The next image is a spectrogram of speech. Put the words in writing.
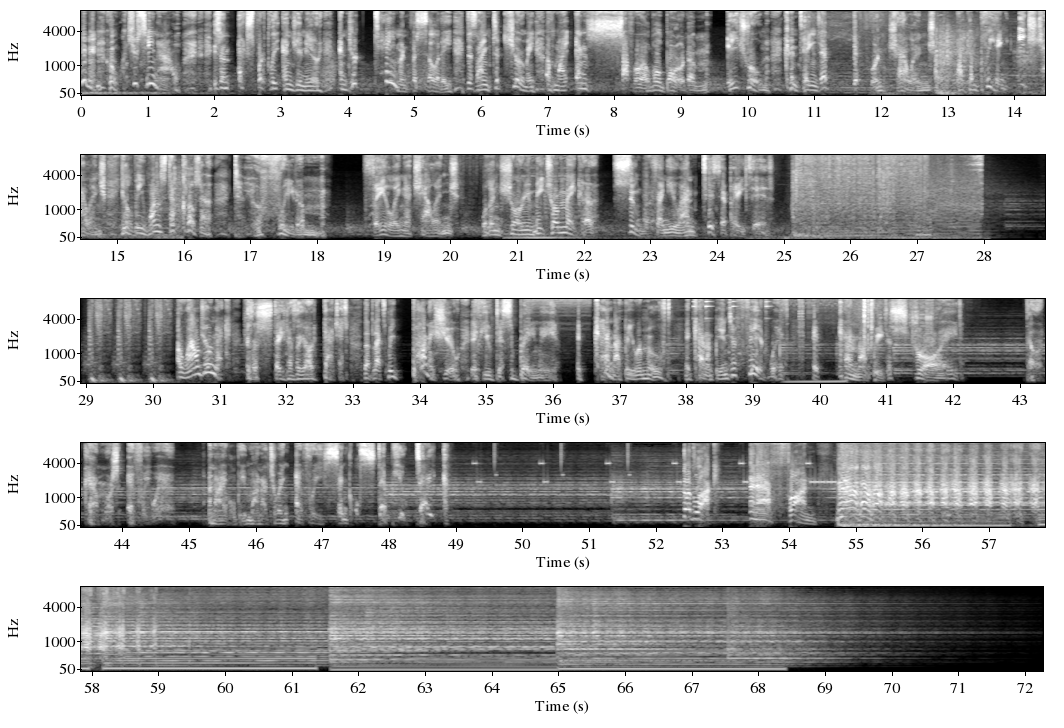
Hmm, what you see now is an expertly engineered entertainment facility designed to cure me of my insufferable boredom. Each room contains a different challenge. By completing each challenge, you'll be one step closer to your freedom. Failing a challenge will ensure you meet your maker sooner than you anticipated. Around your neck is a state-of-the-art gadget that lets me punish you if you disobey me. It cannot be removed. It cannot be interfered with. It cannot be destroyed. There are cameras everywhere, and I will be monitoring every single step you take. Good luck, and have fun!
